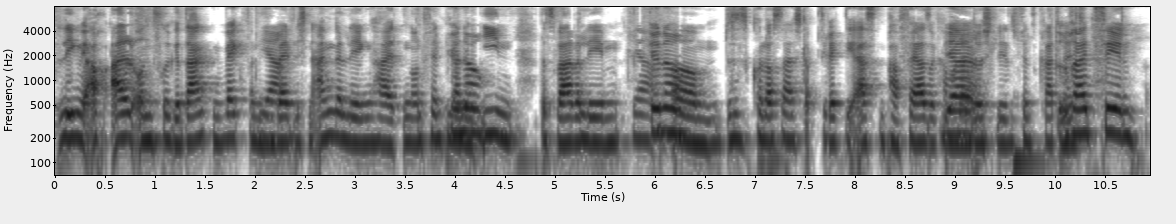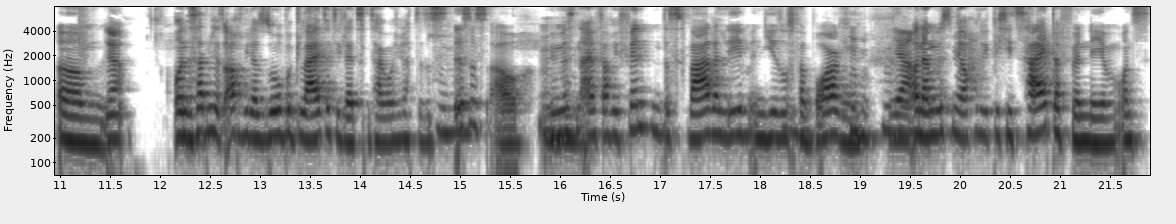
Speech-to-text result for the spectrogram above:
legen wir auch all unsere Gedanken weg von diesen ja. weltlichen Angelegenheiten und finden genau. dann in ihm das wahre Leben. Ja. Genau. Ähm, das ist Kolosser, ich glaube direkt die ersten paar Verse kann ja. man da durchlesen. Ich finde es gerade 13. Ähm, ja. Und das hat mich jetzt auch wieder so begleitet die letzten Tage, wo ich dachte, das mhm. ist es auch. Mhm. Wir müssen einfach, wir finden das wahre Leben in Jesus mhm. verborgen. ja. Und dann müssen wir auch wirklich die Zeit dafür nehmen, uns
